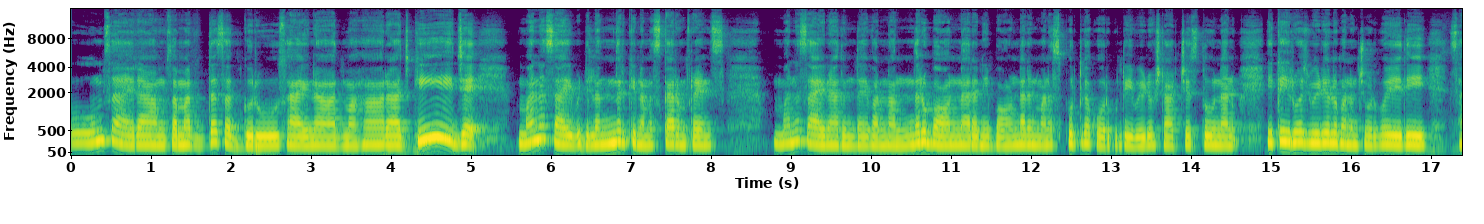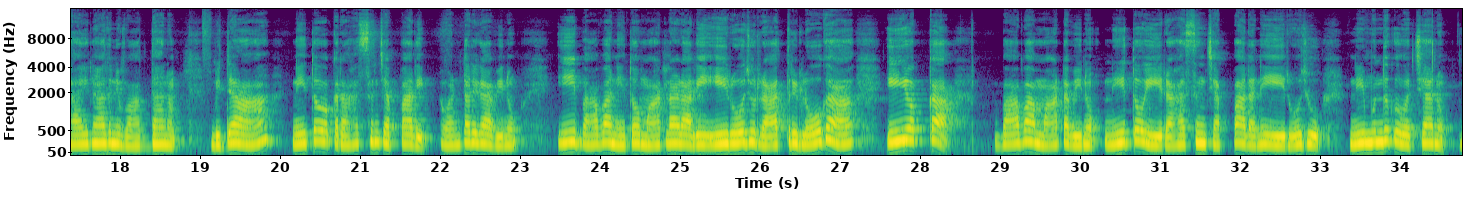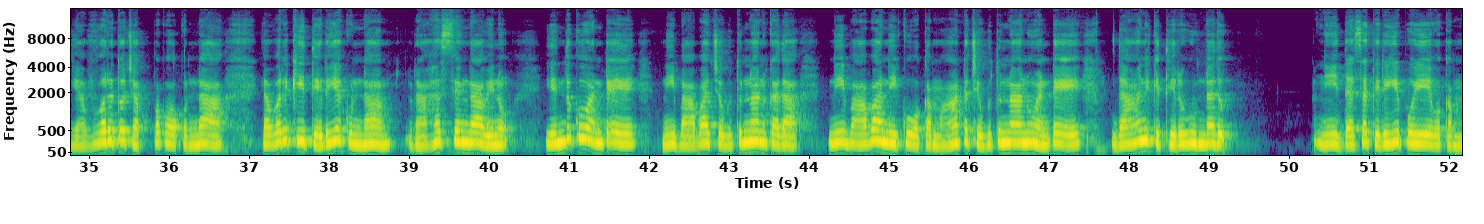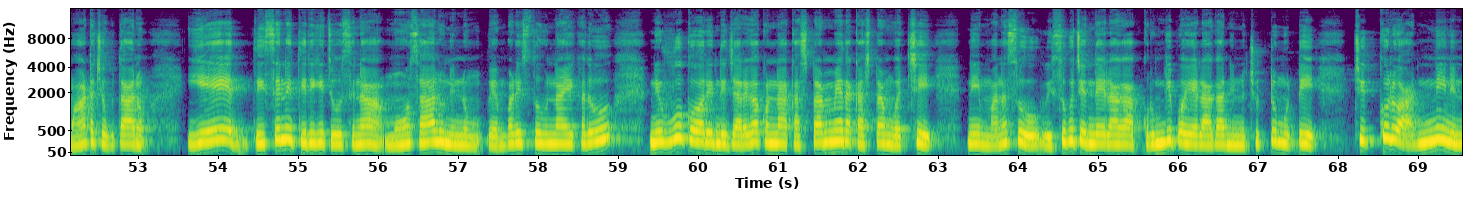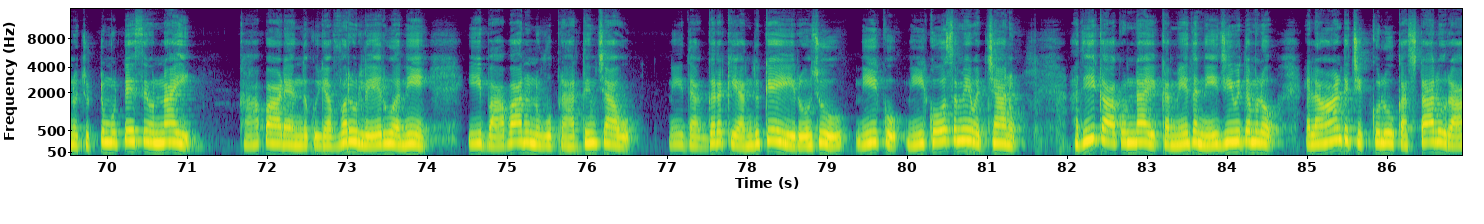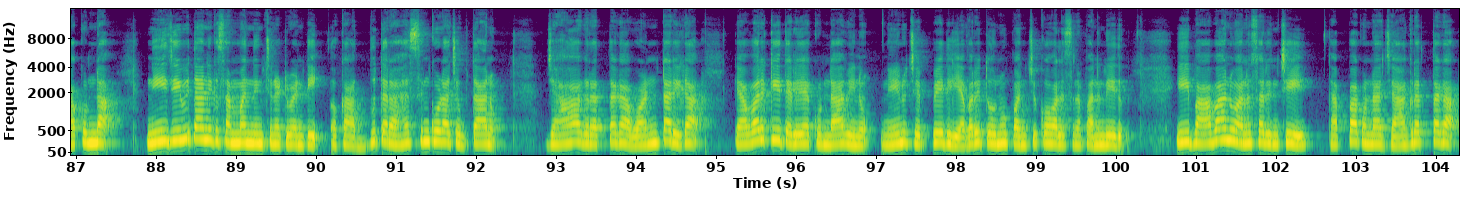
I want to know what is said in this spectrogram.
ఓం సాయిరామ్ సమర్థ సద్గురు సాయినాథ్ మహారాజ్ కీ జై. మన సాయి బిడ్డలందరికీ నమస్కారం ఫ్రెండ్స్. మన సాయినాథ్ దయ వాళ్ళని అందరూ బాగున్నారని బాగుండాలని మనస్ఫూర్తిగా కోరుకుంటూ ఈ వీడియో స్టార్ట్ చేస్తూ ఉన్నాను. ఇక ఈరోజు వీడియోలో మనం చూడబోయేది సాయినాథుని వాగ్దానం. బిడ్డ నీతో ఒక రహస్యం చెప్పాలి ఒంటరిగా విను. ఈ బాబా నీతో మాట్లాడాలి. ఈరోజు రాత్రిలోగా ఈ యొక్క బాబా మాట విను. నీతో ఈ రహస్యం చెప్పాలని ఈరోజు నీ ముందుకు వచ్చాను. ఎవరితో చెప్పకోకుండా ఎవరికీ తెలియకుండా రహస్యంగా విను. ఎందుకు అంటే నీ బాబా చెబుతున్నాను కదా. నీ బాబా నీకు ఒక మాట చెబుతున్నాను అంటే దానికి తిరుగుండదు. నీ దశ తిరిగిపోయే ఒక మాట చెబుతాను. ఏ దిశని తిరిగి చూసినా మోసాలు నిన్ను వెంబడిస్తూ ఉన్నాయి కదూ? నువ్వు కోరింది జరగకుండా కష్టం మీద కష్టం వచ్చి నీ మనసు విసుగు చెందేలాగా కృంగిపోయేలాగా నిన్ను చుట్టుముట్టి చిక్కులు అన్నీ నిన్ను చుట్టుముట్టేసి ఉన్నాయి. కాపాడేందుకు ఎవ్వరూ లేరు అని ఈ బాబాను నువ్వు ప్రార్థించావు. నీ దగ్గరకి అందుకే ఈరోజు నీకు నీకోసమే వచ్చాను. అదీ కాకుండా ఇక మీద నీ జీవితంలో ఎలాంటి చిక్కులు కష్టాలు రాకుండా నీ జీవితానికి సంబంధించినటువంటి ఒక అద్భుత రహస్యం కూడా చెబుతాను. జాగ్రత్తగా ఒంటరిగా ఎవరికీ తెలియకుండా విను. నేను చెప్పేది ఎవరితోనూ పంచుకోవలసిన పని లేదు. ఈ బాబాను అనుసరించి తప్పకుండా జాగ్రత్తగా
